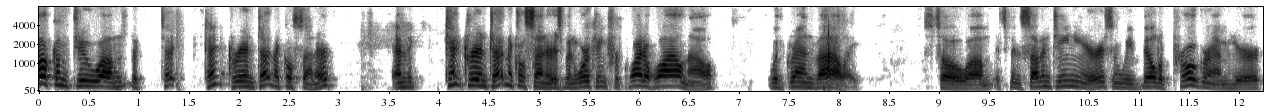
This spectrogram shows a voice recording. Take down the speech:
welcome to um, the Te- Kent Career Technical Center. And the Kent Career Technical Center has been working for quite a while now with Grand Valley. So um, it's been 17 years and we've built a program here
